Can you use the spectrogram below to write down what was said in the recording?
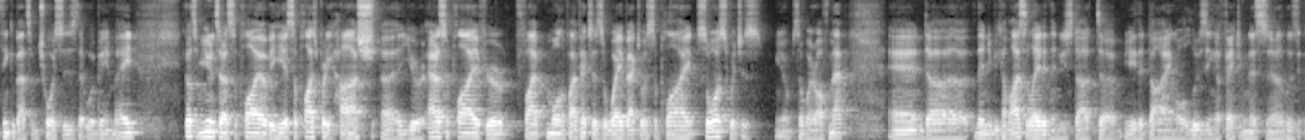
think about some choices that were being made. Got some units out of supply over here. Supply's pretty harsh. Uh, you're out of supply if you're five more than five hexes away back to a supply source, which is you know somewhere off map, and uh, then you become isolated. Then you start uh, either dying or losing effectiveness, uh, losing,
